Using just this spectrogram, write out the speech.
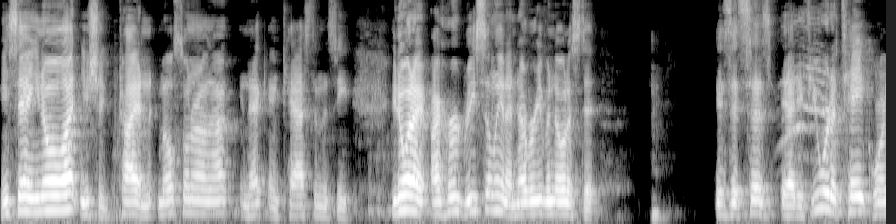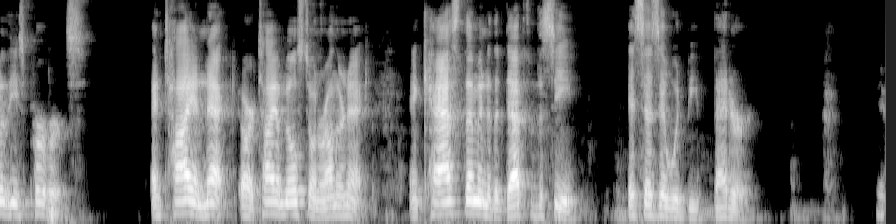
He's saying, you know what? You should tie a millstone around that neck and cast in the sea. You know what I, I heard recently, and I never even noticed it, is it says that if you were to take one of these perverts and tie a neck or tie a millstone around their neck and cast them into the depth of the sea, it says it would be better. Yeah.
